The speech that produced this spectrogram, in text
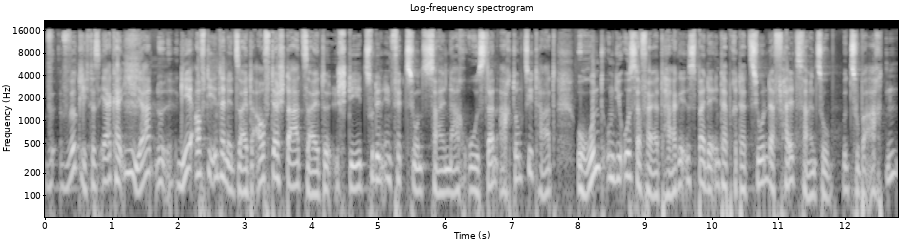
wirklich, das RKI, ja, geh auf die Internetseite, auf der Startseite steht zu den Infektionszahlen nach Ostern, Achtung, Zitat, rund um die Osterfeiertage ist bei der Interpretation der Fallzahlen zu, zu beachten,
